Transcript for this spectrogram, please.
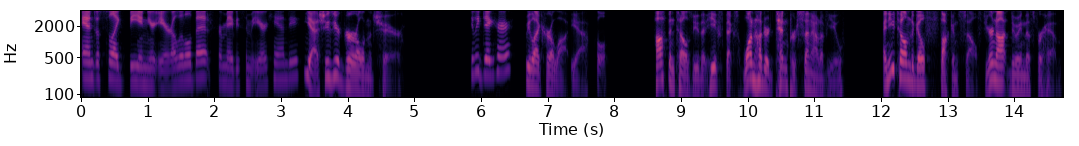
And just to like be in your ear a little bit for maybe some ear candy. Yeah, she's your girl in the chair. Do we dig her? We like her a lot, yeah. Cool. Hoffman tells you that he expects 110% out of you, and you tell him to go fuck himself. You're not doing this for him.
